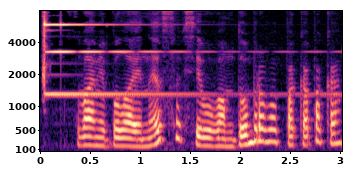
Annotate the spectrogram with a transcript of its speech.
С вами была Инесса. Всего вам доброго. Пока-пока.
